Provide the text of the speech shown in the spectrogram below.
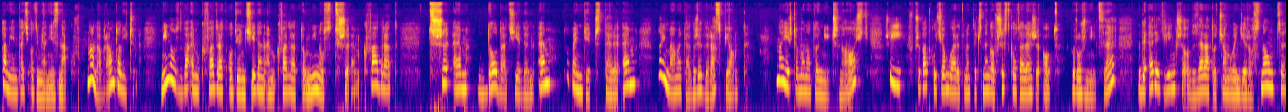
pamiętać o zmianie znaków. No dobra, no to liczymy. Minus 2m kwadrat odjąć 1m kwadrat to minus 3m kwadrat. 3m dodać 1m to będzie 4m. No i mamy także wyraz piąty. No i jeszcze monotoniczność, czyli w przypadku ciągu arytmetycznego wszystko zależy od różnicy. Gdy r jest większy od zera, to ciąg będzie rosnący,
